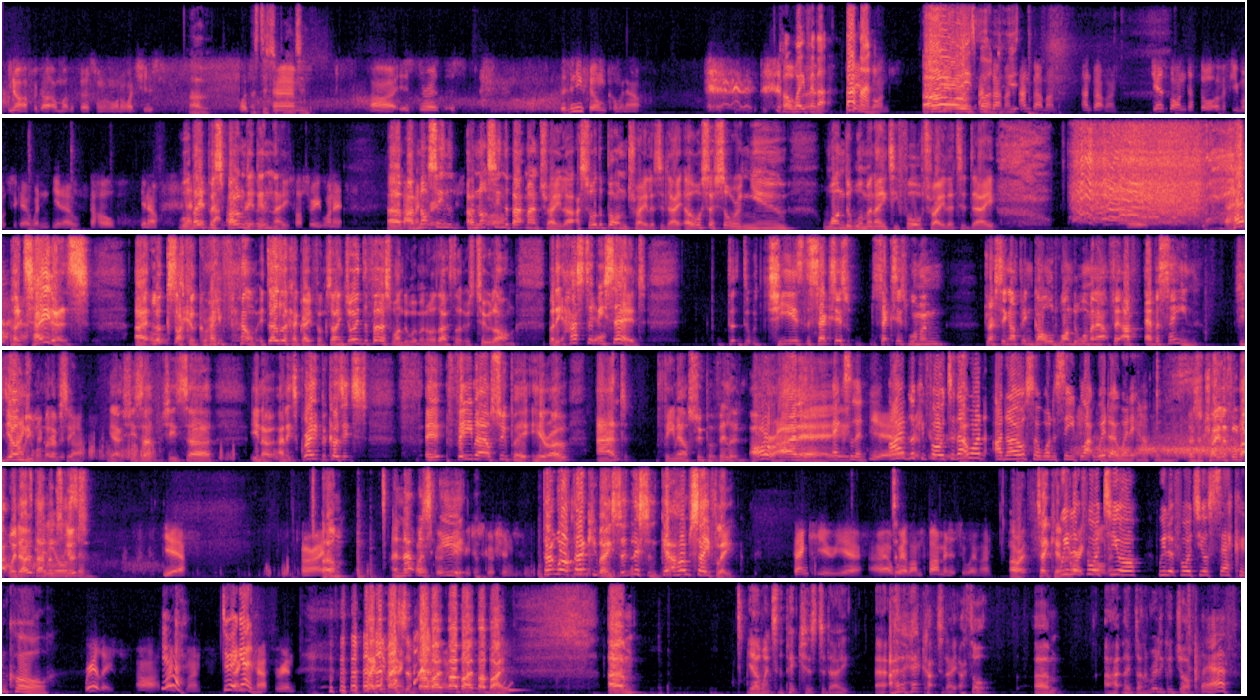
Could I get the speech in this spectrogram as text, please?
You know, I've forgotten what the first one I want to watch is. Oh, What, that's disappointing. Um, uh, is there a? Is, there's a new film coming out. Can't wait for um, that. James Batman. Bond. oh, James and Bond. Batman, and Batman, and Batman. James Bond, I thought of a few months ago when you know the whole, you know. Well, and they postponed it, didn't they? Last week, wasn't it? Um, I've not seen. The, I've not seen the Batman trailer. I saw the Bond trailer today. I also saw a new Wonder Woman eighty four trailer today. Hot potatoes. Uh, it looks like a great film. It does look like a great film because I enjoyed the first Wonder Woman, although I thought it was too long. But it has to be said, th- th- she is the sexiest, sexiest woman dressing up in gold Wonder Woman outfit I've ever seen. She's the only woman I've seen. that. Yeah, she's uh, she's uh, you know, and it's great because it's f- uh, female superhero and female supervillain. All righty, Excellent. Yeah, I'm really looking good, forward to that one, and I also want to see Black Widow when it happens. There's a trailer for Black Widow. That looks awesome. Yeah. All right. Um, and that That was good it. discussion. That, well, thank you, Mason. Listen, get home safely. Thank you. Yeah, I, I will. I'm five minutes away, man. All right, take care. We man. look Great forward call, to then. your. We look forward to your second call. Really? Oh, Yeah. thanks, man. Do it Thanks, again. Catherine. Thank you, Mason. Thank Bye bye. Bye bye. Bye bye. Um, yeah, I went to the pictures today. Uh, I had a haircut today. I thought um, uh, they've done a really good job. They have.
